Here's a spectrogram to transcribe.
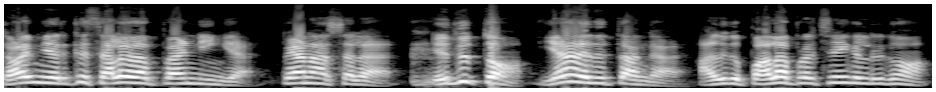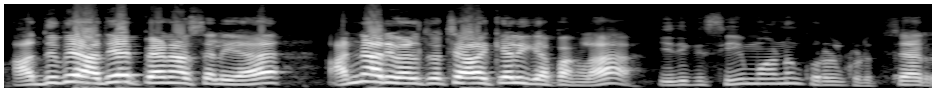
கலைஞருக்கு செலவு வைப்பேன் நீங்க. பேனா சிலை. எதிர்த்தோம். ஏன் எதிர்த்தாங்க? அதுக்கு பல பிரச்சனைகள் இருக்கும். அதுவே அதே பேனா சிலையை அன்னாரி வளர்த்து வச்சு யாராவது கேள்வி கேட்பாங்களா? இதுக்கு சீமானும் குரல் கொடுத்து சார்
